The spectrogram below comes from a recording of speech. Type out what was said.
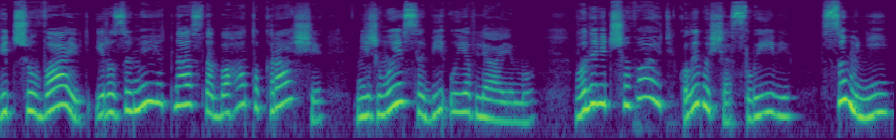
відчувають і розуміють нас набагато краще, ніж ми собі уявляємо. Вони відчувають, коли ми щасливі, сумні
